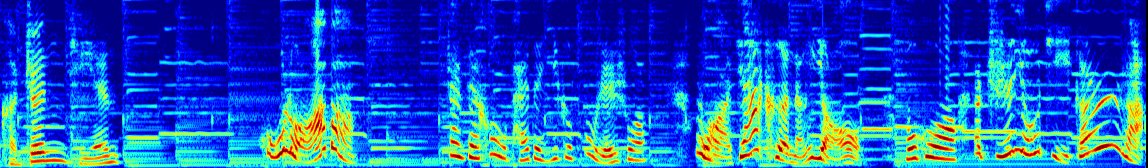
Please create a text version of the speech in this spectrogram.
可真甜。胡萝卜。站在后排的一个妇人说：“我家可能有，不过只有几根儿啊。”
